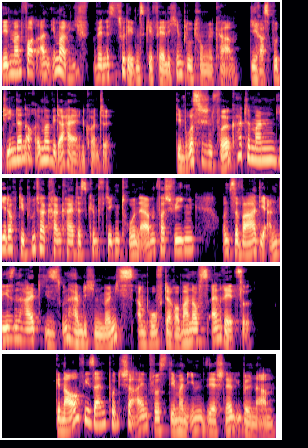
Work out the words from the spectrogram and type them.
den man fortan immer rief, wenn es zu lebensgefährlichen Blutungen kam, die Rasputin dann auch immer wieder heilen konnte. Dem russischen Volk hatte man jedoch die Bluterkrankheit des künftigen Thronerben verschwiegen, und so war die Anwesenheit dieses unheimlichen Mönchs am Hof der Romanows ein Rätsel. Genau wie sein politischer Einfluss, den man ihm sehr schnell übel nahm.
